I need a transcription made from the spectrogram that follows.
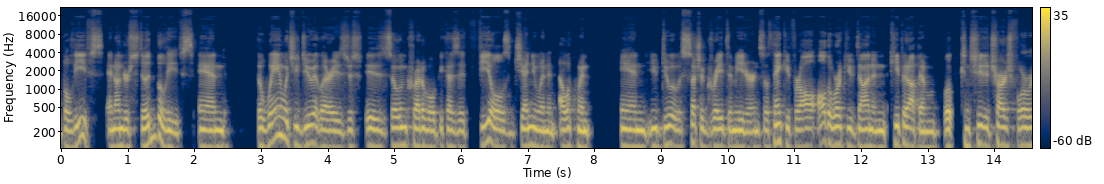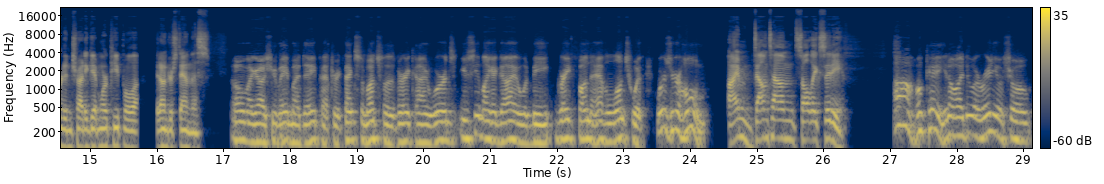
beliefs and understood beliefs. And the way in which you do it, Larry, is just is so incredible because it feels genuine and eloquent and you do it with such a great demeanor. And so thank you for all, all the work you've done and keep it up and we'll continue to charge forward and try to get more people uh, that understand this. Oh my gosh, you made my day, Patrick. Thanks so much for the very kind words. You seem like a guy who would be great fun to have lunch with. Where's your home? I'm downtown Salt Lake City. Oh, okay. You know, I do a radio show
